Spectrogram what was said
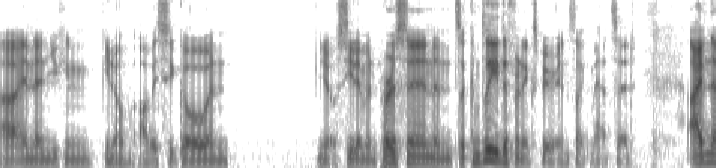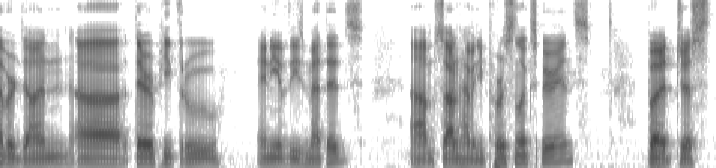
uh, and then you can you know obviously go and you know see them in person and it's a completely different experience like matt said. I've never done uh, therapy through any of these methods um, so i don't have any personal experience but just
